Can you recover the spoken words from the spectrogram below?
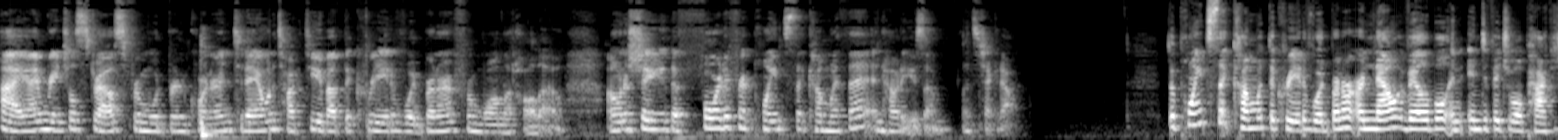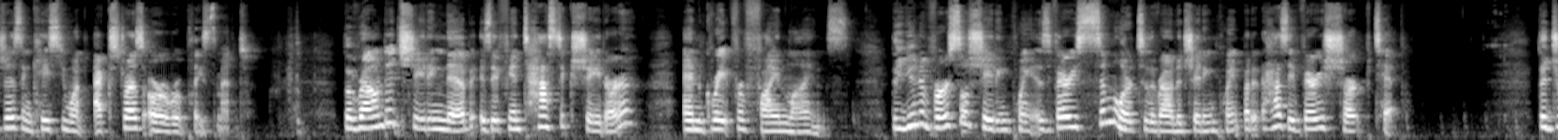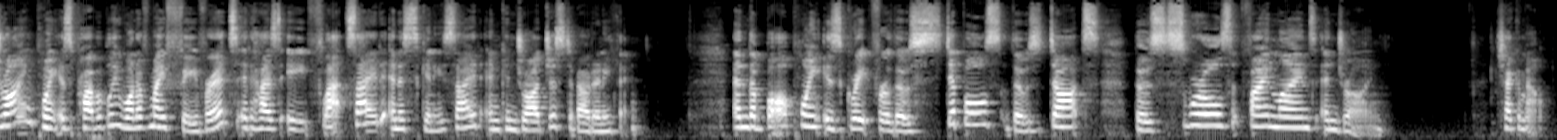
Hi, I'm Rachel Strauss from Wood Burn Corner and today I want to talk to you about the Creative Woodburner from Walnut Hollow. I want to show you the four different points that come with it and how to use them. Let's check it out. The points that come with the Creative Woodburner are now available in individual packages in case you want extras or a replacement. The rounded shading nib is a fantastic shader and great for fine lines. The universal shading point is very similar to the rounded shading point, but it has a very sharp tip. The drawing point is probably one of my favorites. It has a flat side and a skinny side and can draw just about anything. And the ballpoint is great for those stipples, those dots, those swirls, fine lines, and drawing. Check them out.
